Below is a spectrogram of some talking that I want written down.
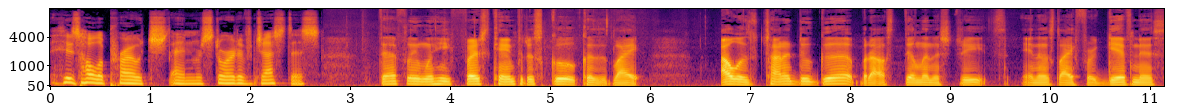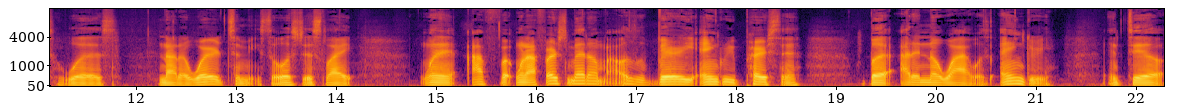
his whole approach and restorative justice? Definitely when he first came to the school, because like I was trying to do good, but I was still in the streets, and it was like forgiveness was not a word to me. So it's just like when I when I first met him, I was a very angry person, but I didn't know why I was angry until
